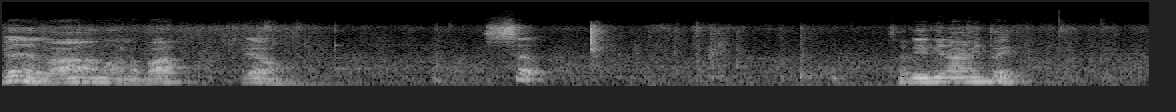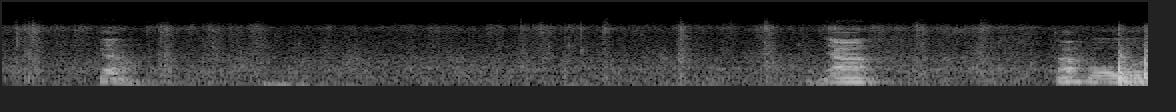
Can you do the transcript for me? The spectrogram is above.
Ganyan lang ang mga laba. Ayan o. So, sa bibi namin to eh. Yan o. Ganyan. Tapos,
